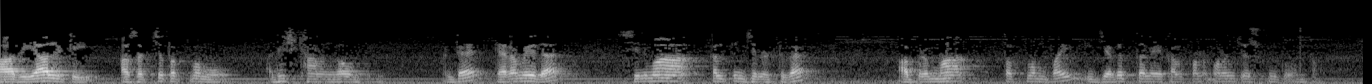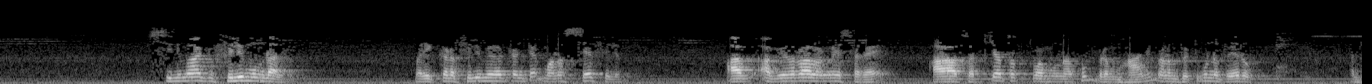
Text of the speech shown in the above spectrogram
ఆ రియాలిటీ ఆ సత్యతత్వము అధిష్టానంగా ఉంటుంది. అంటే తెర మీద సినిమా కల్పించినట్టుగా ఆ బ్రహ్మతత్వంపై ఈ జగత్ అనే కల్పన మనం చేసుకుంటూ ఉంటాం. సినిమాకి ఫిలిం ఉండాలి. మరి ఇక్కడ ఫిలిం ఏమిటంటే మనస్సే ఫిలిం. ఆ వివరాలన్నీ సరే. ఆ సత్యతత్వమునకు బ్రహ్మ అని మనం పెట్టుకున్న పేరు.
